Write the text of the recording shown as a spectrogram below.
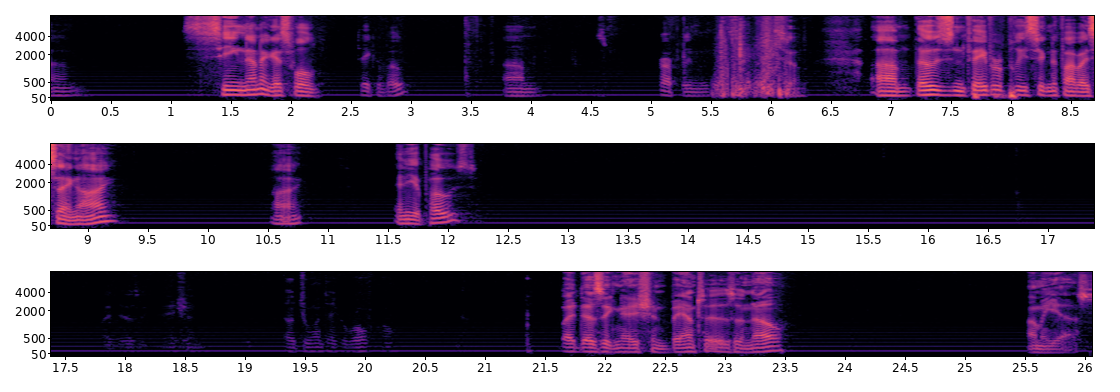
Um, Seeing none, I guess we'll take a vote. Um, it's Properly moved and seconded, so. um, Those in favor, please signify by saying aye. Aye. Any opposed? By designation, Banta is a no? I'm a yes.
